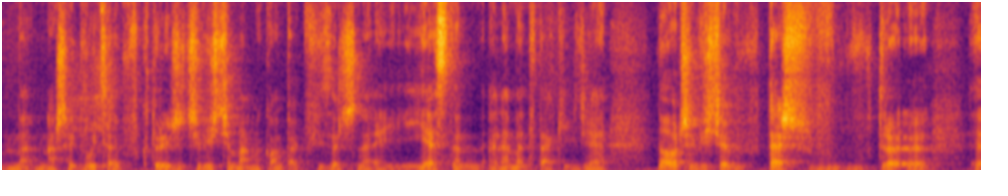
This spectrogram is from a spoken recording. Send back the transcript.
na naszej dwójce, w której rzeczywiście mamy kontakt fizyczny i jest ten element taki, gdzie no oczywiście też w, w, tro- e,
